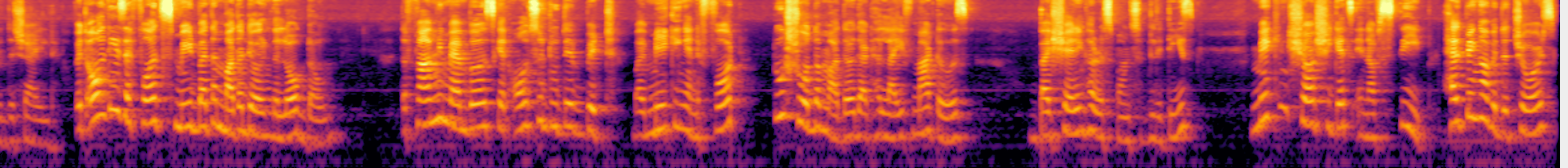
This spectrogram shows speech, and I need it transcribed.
with the child. With all these efforts made by the mother during the lockdown, the family members can also do their bit by making an effort to show the mother that her life matters by sharing her responsibilities making sure she gets enough sleep, helping her with the chores,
